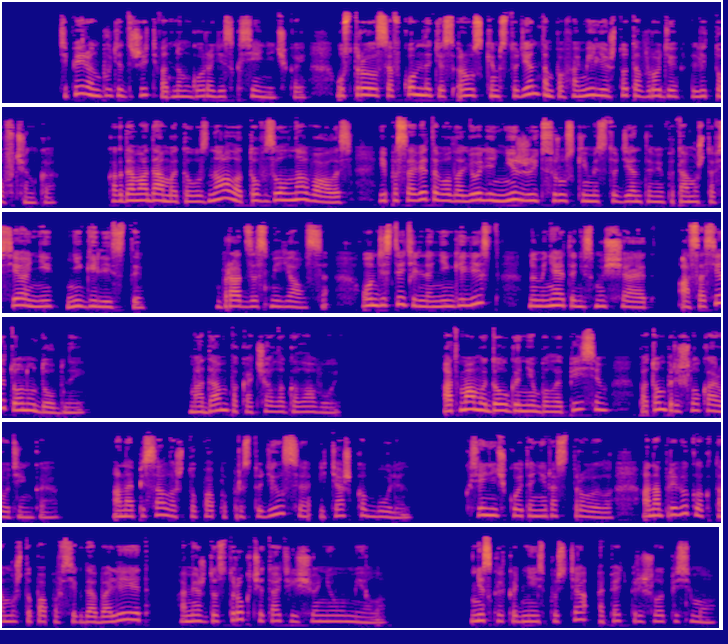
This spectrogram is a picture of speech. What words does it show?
Теперь он будет жить в одном городе с Ксенечкой. Устроился в комнате с русским студентом по фамилии что-то вроде Литовченко. Когда мадам это узнала, то взволновалась и посоветовала Лёле не жить с русскими студентами, потому что все они нигилисты. Брат засмеялся. Он действительно нигилист, но меня это не смущает, а сосед он удобный. Мадам покачала головой. От мамы долго не было писем, потом пришло коротенькое. Она писала, что папа простудился и тяжко болен. Ксенечку это не расстроило. Она привыкла к тому, что папа всегда болеет, а между строк читать еще не умела. Несколько дней спустя опять пришло письмо.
